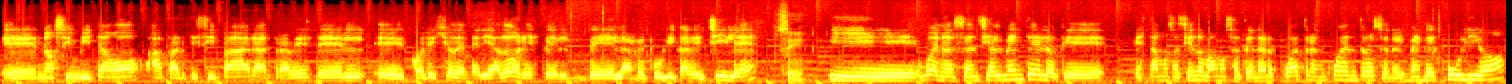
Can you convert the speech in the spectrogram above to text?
eh, nos invitó a participar a través del eh, Colegio de Mediadores de la República de Chile. Sí. Y bueno, esencialmente lo que estamos haciendo, vamos a tener cuatro encuentros en el mes de julio,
